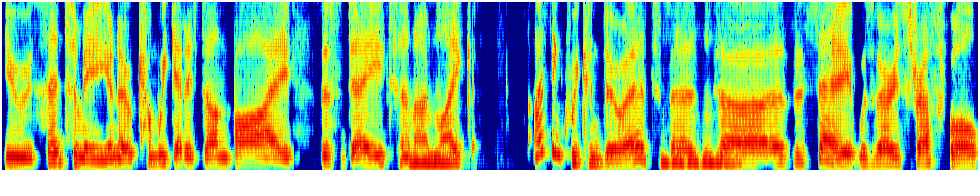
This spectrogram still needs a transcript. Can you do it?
you said to me, you know, can we get it done by this date? And mm-hmm. I'm like, I think we can do it. But uh, as I say, it was very stressful.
